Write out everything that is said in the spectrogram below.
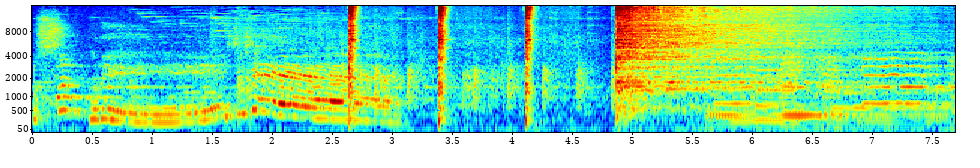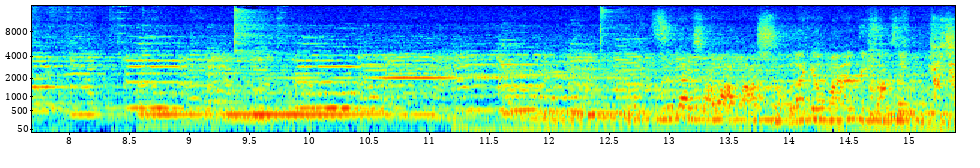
掌声鼓励谢谢。我们自带小喇叭手来给我们安迪掌声鼓励一下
